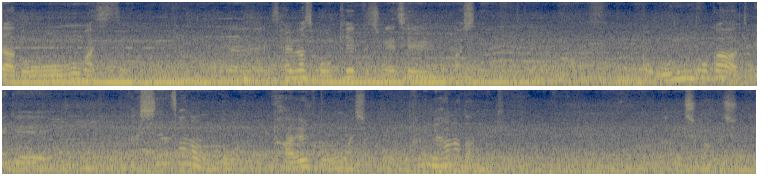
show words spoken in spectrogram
진짜 너무 맛있어요. 네, 살면서 먹은 케이크 중에 제일 맛있는 것 같아요. 뭔가 온도가 되게 그 신선한 온도가 과일도 너무 맛있고 크림이 하나도 안 느끼고 강추 강추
